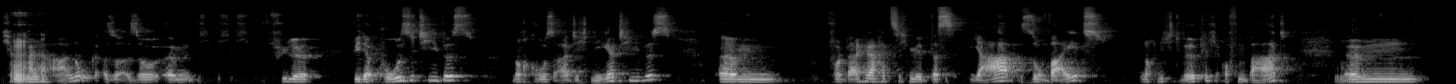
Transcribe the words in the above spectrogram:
Ich habe mhm. keine Ahnung. Also, also ähm, ich, ich, ich, fühle weder Positives noch großartig Negatives. Ähm, von daher hat sich mir das Jahr soweit noch nicht wirklich offenbart. Mhm. Ähm,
